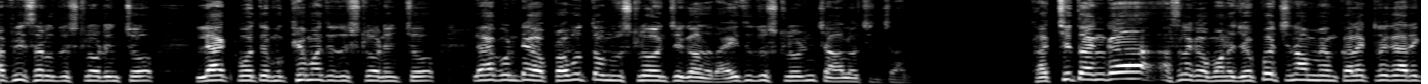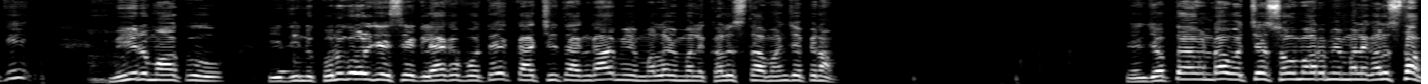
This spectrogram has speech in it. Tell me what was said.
ఆఫీసర్ల దృష్టిలో నుంచో లేకపోతే ముఖ్యమంత్రి దృష్టిలో నుంచో లేకుంటే ప్రభుత్వం దృష్టిలో నుంచి కాదు రైతు దృష్టిలో నుంచి ఆలోచించాలి. ఖచ్చితంగా అసలు మనం చెప్పొచ్చినాం మేము కలెక్టర్ గారికి మీరు మాకు దీన్ని కొనుగోలు చేసే లేకపోతే ఖచ్చితంగా మేము మళ్ళీ మిమ్మల్ని కలుస్తామని చెప్పినాం. నేను చెప్తా ఉండా వచ్చే సోమవారం మిమ్మల్ని కలుస్తాం.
